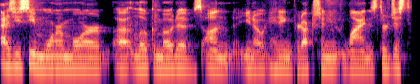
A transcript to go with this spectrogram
as you see more and more uh, locomotives on, you know, hitting production lines, they're just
